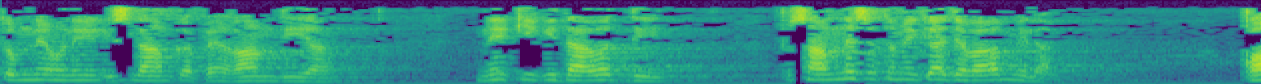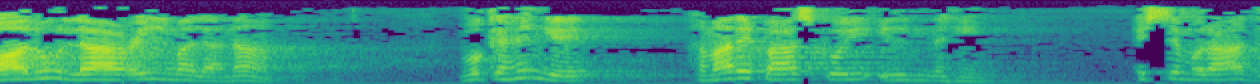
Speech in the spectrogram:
تم نے انہیں اسلام کا پیغام دیا، نیکی کی دعوت دی، تو سامنے سے تمہیں کیا جواب ملا؟ قالوا لا علم لنا۔ وہ کہیں گے، ہمارے پاس کوئی علم نہیں۔ اس سے مراد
